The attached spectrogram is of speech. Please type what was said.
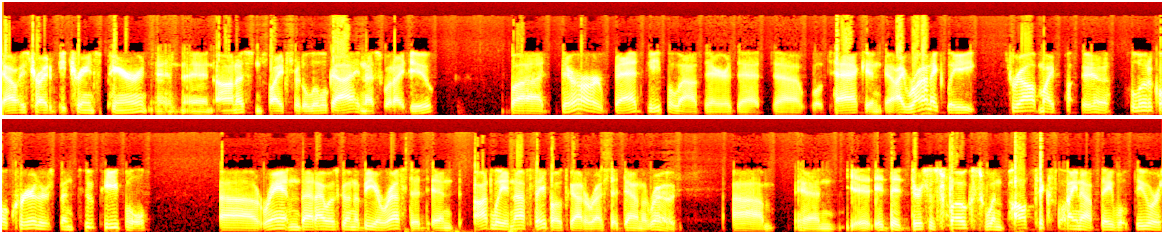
I always try to be transparent and, and honest and fight for the little guy, and that's what I do. But there are bad people out there that uh, will attack. And ironically, throughout my uh, political career, there's been two people uh, ranting that I was going to be arrested, and oddly enough, they both got arrested down the road. Um, and it, it, it, there's just folks when politics line up, they will do or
